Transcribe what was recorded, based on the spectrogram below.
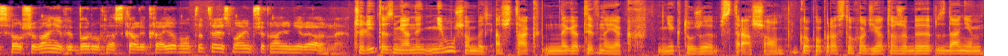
sfałszowanie wyborów na skalę krajową, to to jest w moim przekonaniu nierealne. Czyli te zmiany nie muszą być aż tak negatywne, jak niektórzy straszą, tylko po prostu chodzi o to, żeby zdaniem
